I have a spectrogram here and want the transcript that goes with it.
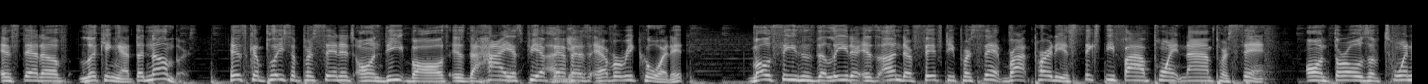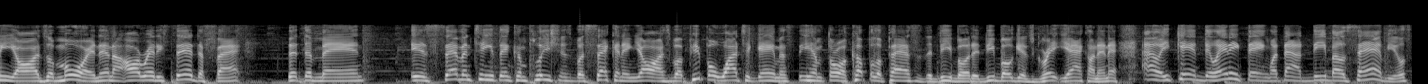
instead of looking at the numbers. His completion percentage on deep balls is the highest PFF has ever recorded. Most seasons, the leader is under 50%. Brock Purdy is 65.9% on throws of 20 yards or more. And then I already said the fact that the man is 17th in completions, but second in yards. But people watch a game and see him throw a couple of passes to Deebo that Deebo gets great yak on. And oh, he can't do anything without Deebo Samuels.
